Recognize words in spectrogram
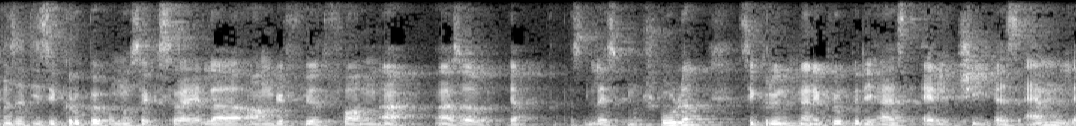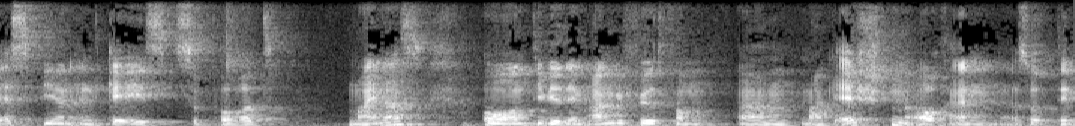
also diese Gruppe Homosexueller, angeführt von, äh, also ja, Lesben und Schwuler. Sie gründen eine Gruppe, die heißt LGSM, Lesbian and Gays Support Minors. Und die wird eben angeführt von ähm, Mark Ashton, auch ein, also den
